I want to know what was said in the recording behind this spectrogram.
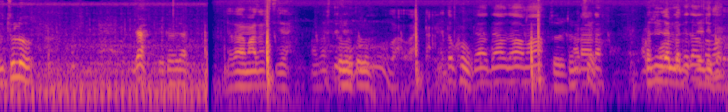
হুচুলো যা ভিতরে যা। দাদা মাছ আসছে যা। তোলো তোলো। বাবা টানে তো খুব। দাও দাও দাও মা। চোরে টানছে জাল রেডি করো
